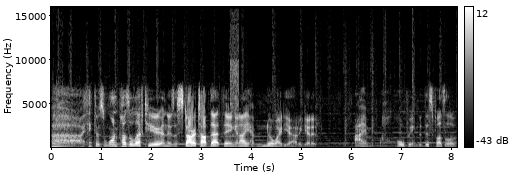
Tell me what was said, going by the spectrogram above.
Ah, I think there's one puzzle left here, and there's a star atop that thing, and I have no idea how to get it. I am hoping that this puzzle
